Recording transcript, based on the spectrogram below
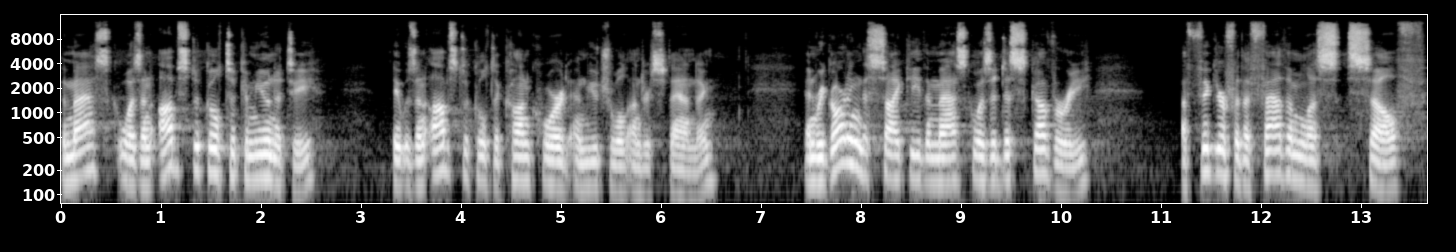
The mask was an obstacle to community, It was an obstacle to concord and mutual understanding. And regarding the psyche, the mask was a discovery, a figure for the fathomless self,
